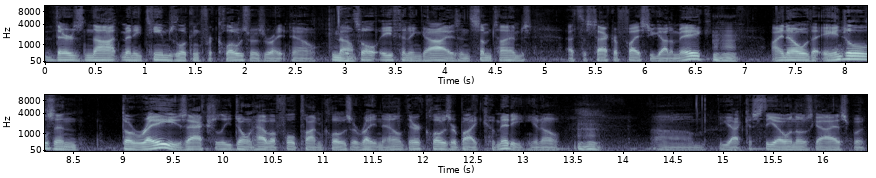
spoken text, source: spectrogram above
there's not many teams looking for closers right now. No. It's all eighth inning guys, and sometimes that's a sacrifice you got to make. Mm-hmm. I know the Angels and the Rays actually don't have a full time closer right now. They're closer by committee, you know. Mm-hmm. Um, you got Castillo and those guys, but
